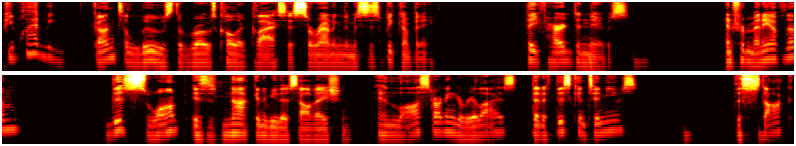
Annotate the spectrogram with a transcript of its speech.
People had begun to lose the rose colored glasses surrounding the Mississippi Company. They've heard the news. And for many of them, this swamp is not going to be their salvation. And Law's starting to realize that if this continues, the stock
